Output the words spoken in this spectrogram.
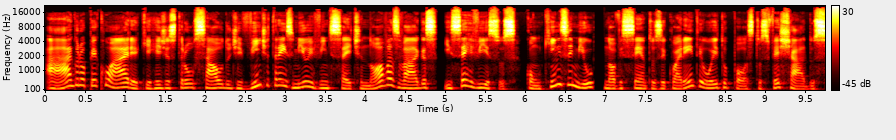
a agropecuária, que registrou saldo de 23.027 novas vagas, e serviços, com 15.948 postos fechados.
